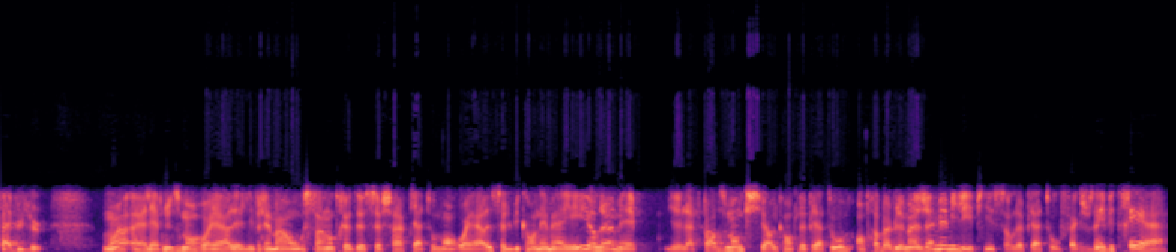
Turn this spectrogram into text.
fabuleux. Moi, euh, l'avenue du Mont-Royal, elle est vraiment au centre de ce cher plateau Mont-Royal, celui qu'on aime haïr, là, mais la plupart du monde qui chiale contre le plateau ont probablement jamais mis les pieds sur le plateau. Fait que je vous inviterai à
